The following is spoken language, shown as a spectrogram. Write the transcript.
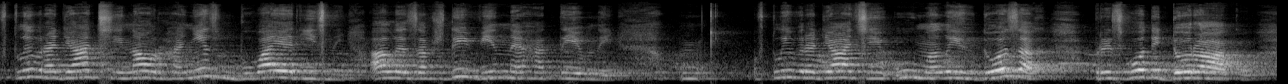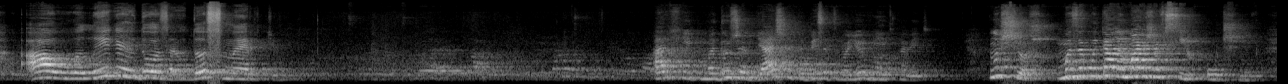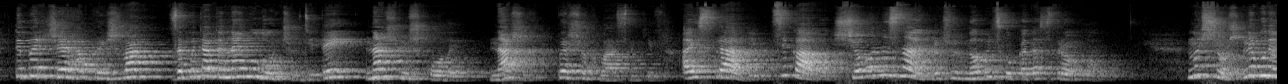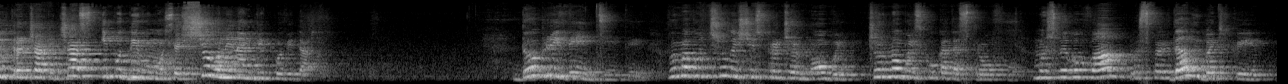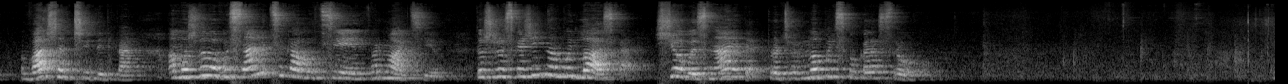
Вплив радіації на організм буває різний, але завжди він негативний. Вплив радіації у малих дозах призводить до раку, а у великих дозах до смерті. Архіп, ми дуже вдячні тобі за твою відповідь. Ну що ж, ми запитали майже всіх учнів. Тепер черга прийшла запитати наймолодших дітей нашої школи, наших першокласників. А й справді цікаво, що вони знають про Чорнобильську катастрофу. Втрачати час і подивимося, що вони нам відповідають. Добрий день, діти! Ви, мабуть, чули щось про Чорнобиль, Чорнобильську катастрофу. Можливо, вам розповідали батьки, ваша вчителька, а можливо, ви самі цікавилися цією інформацією? Тож розкажіть нам, будь ласка, що ви знаєте про Чорнобильську катастрофу?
